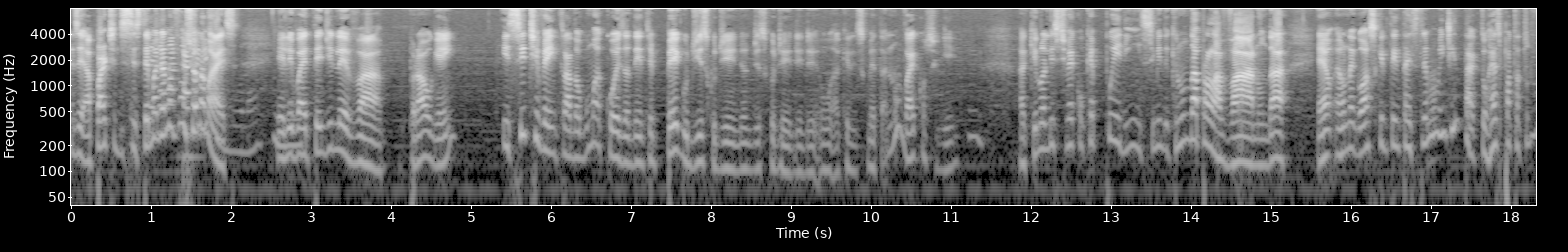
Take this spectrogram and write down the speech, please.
dizer, a parte de sistema já não funciona mais. né? Ele uhum. vai ter de levar para alguém e se tiver entrado alguma coisa dentro, pega o disco de, de, disco de, de, de um, aquele disco metálico, não vai conseguir. Aquilo ali, se tiver qualquer poeirinha em cima, que não dá para lavar, não dá. É, é um negócio que ele tem que estar extremamente intacto. O resto pode estar tudo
